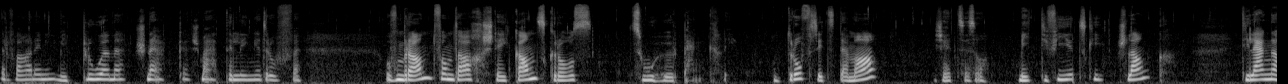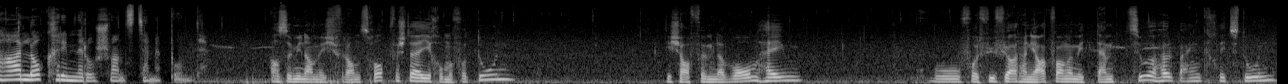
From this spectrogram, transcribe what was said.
erfahre ich, mit Blumen, Schnecken, Schmetterlingen drauf. Auf dem Rand vom Dach steht ganz gross Zuhörbänkchen. Und drauf sitzt der Mann, ist jetzt so Mitte 40, schlank, die langen Haare locker im Rostschwanz zusammengebunden. Also mein Name ist Franz Kopfenstein, ich komme von Thun. Ich arbeite in einem Wohnheim. Und vor fünf Jahren habe ich angefangen mit dem Zuhörbänkchen zu tun.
